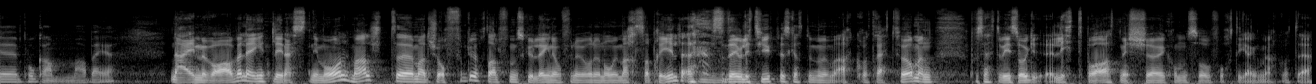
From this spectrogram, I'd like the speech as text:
eh, programarbeidet? Nei, vi var vel egentlig nesten i mål med alt. Eh, vi hadde ikke offentliggjort alt, for vi skulle egentlig offentliggjøre det nå i mars-april. Så det er jo litt typisk at vi var akkurat rett før, men på sett og vis òg litt bra at vi ikke kom så fort i gang med akkurat det.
